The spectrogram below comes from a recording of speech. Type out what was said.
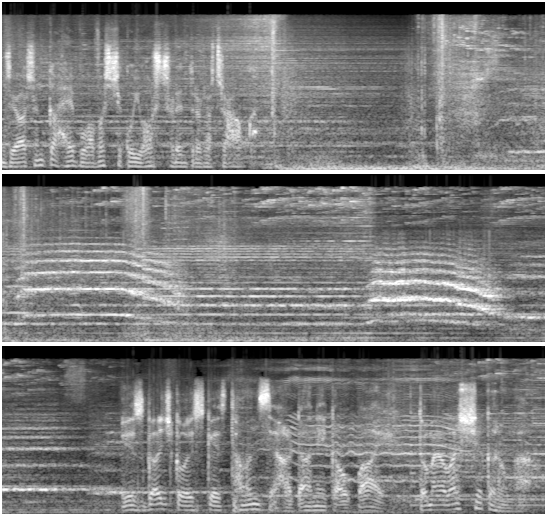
मुझे आशंका है वो अवश्य कोई और षड्यंत्र रच रहा होगा। इस गज को इसके स्थान से हटाने का उपाय तो मैं अवश्य करूँगा।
